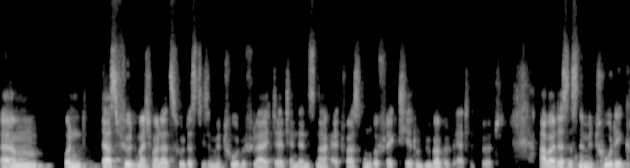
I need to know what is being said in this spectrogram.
Ähm, und das führt manchmal dazu, dass diese Methode vielleicht der Tendenz nach etwas unreflektiert und überbewertet wird. Aber das ist eine Methodik,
